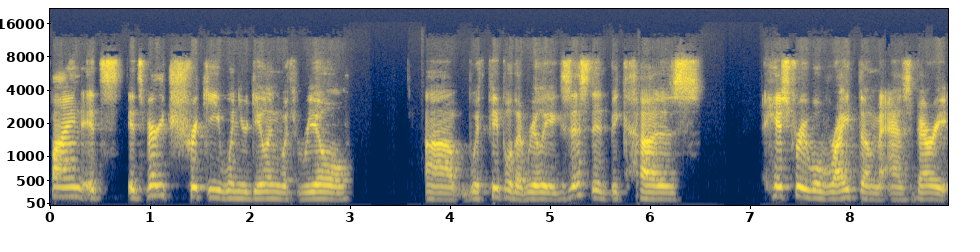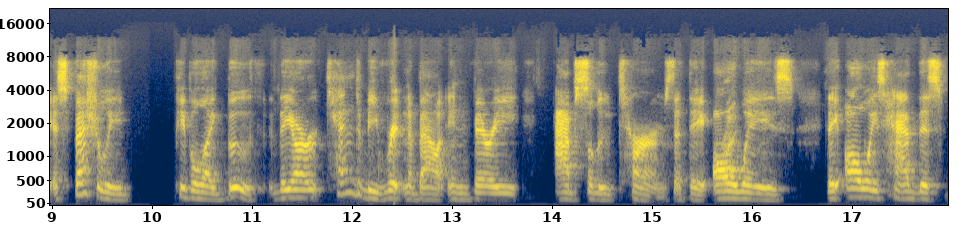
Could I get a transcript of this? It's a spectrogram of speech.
find it's it's very tricky when you're dealing with real uh, with people that really existed because history will write them as very, especially people like Booth. They are tend to be written about in very absolute terms. That they always they always had this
